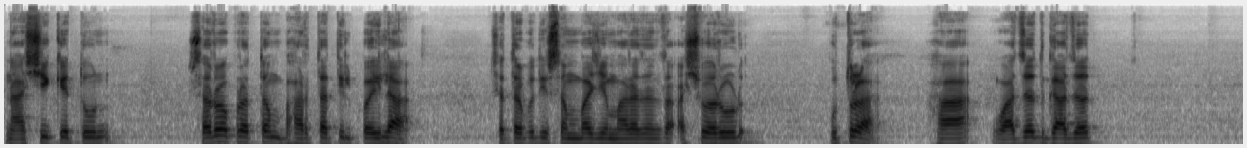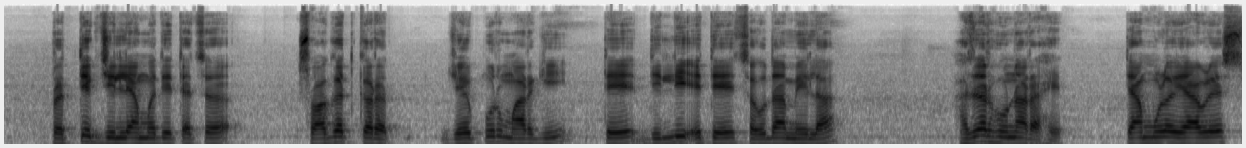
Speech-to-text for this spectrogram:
नाशिक येथून सर्वप्रथम भारतातील पहिला छत्रपती संभाजी महाराजांचा अश्वरूढ पुतळा हा वाजत गाजत प्रत्येक जिल्ह्यामध्ये त्याचं स्वागत करत जयपूर मार्गी ते दिल्ली येथे चौदा मेला हजर होणार आहेत. त्यामुळं यावेळेस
